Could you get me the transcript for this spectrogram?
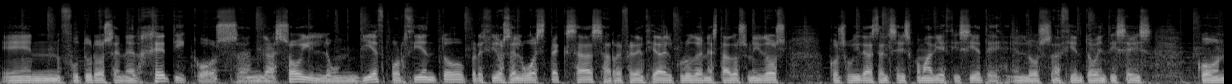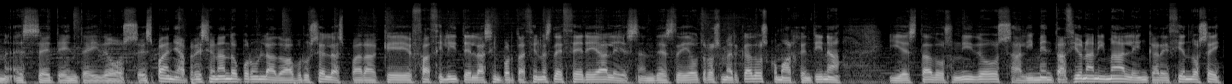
en futuros energéticos. En gasoil un 10%, precios del West Texas a referencia del crudo en Estados Unidos con subidas del 6,17 en los 126,72. España presionando por un lado a Bruselas para que facilite las importaciones de cereales desde otros mercados como Argentina y Estados Unidos, alimentación animal encareciéndose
